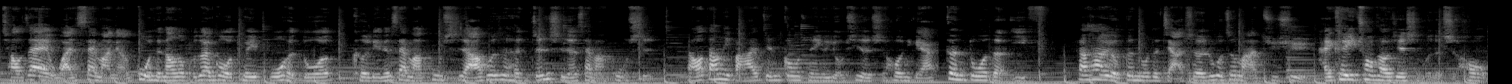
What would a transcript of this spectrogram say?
乔在玩赛马娘的过程当中，不断跟我推播很多可怜的赛马故事啊，或者是很真实的赛马故事。然后当你把它建构成一个游戏的时候，你给它更多的 if，让它有更多的假设。如果这马继续还可以创造些什么的时候，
